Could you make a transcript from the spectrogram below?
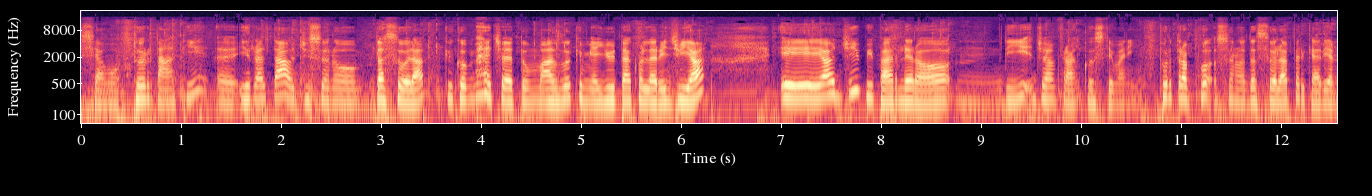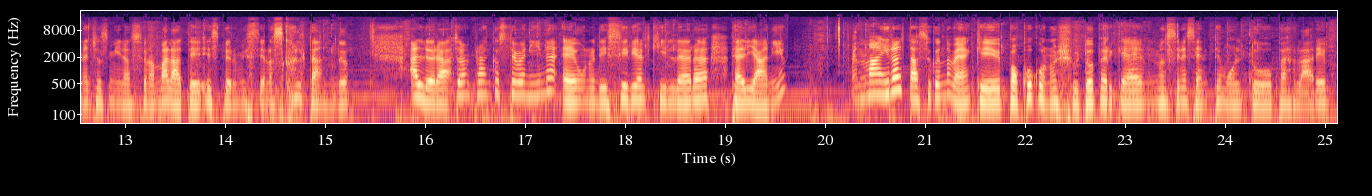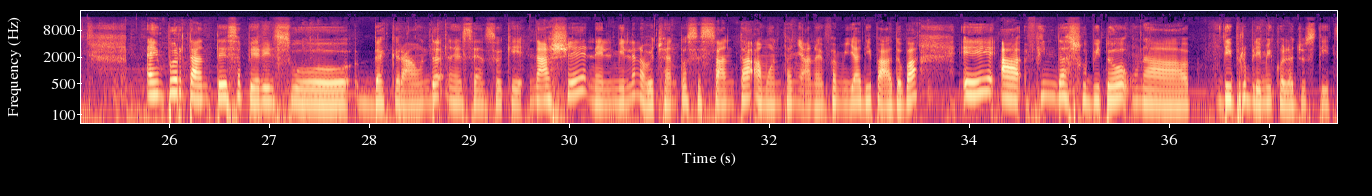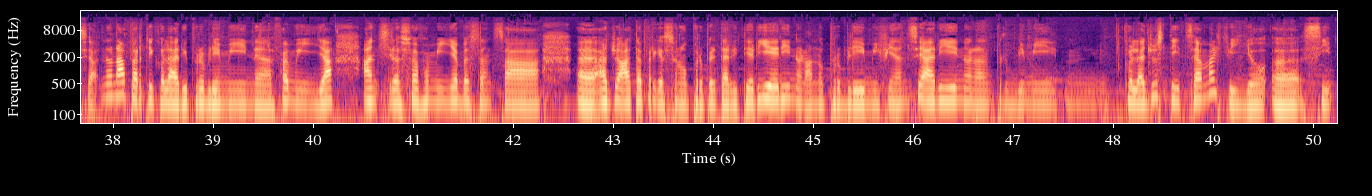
siamo tornati. Eh, in realtà oggi sono da sola, che con me c'è Tommaso che mi aiuta con la regia e oggi vi parlerò mh, di Gianfranco Stevanini. Purtroppo sono da sola perché Arianna e Giasmina sono ammalate e spero mi stiano ascoltando. Allora, Gianfranco Stevanin è uno dei serial killer italiani ma in realtà secondo me è anche poco conosciuto perché non se ne sente molto parlare. È importante sapere il suo background, nel senso che nasce nel 1960 a Montagnano, in famiglia di Padova, e ha fin da subito una, dei problemi con la giustizia. Non ha particolari problemi in famiglia, anzi la sua famiglia è abbastanza eh, agiata perché sono proprietari terrieri, non hanno problemi finanziari, non hanno problemi mh, con la giustizia, ma il figlio eh, sì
